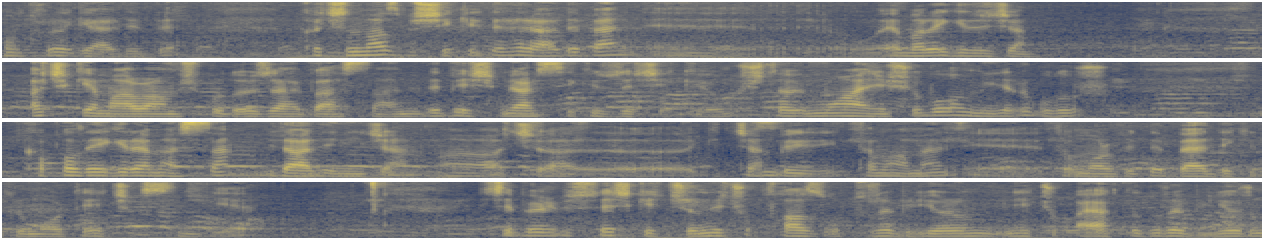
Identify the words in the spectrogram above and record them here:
kontrole gel dedi. Kaçınılmaz bir şekilde herhalde ben e, MR'a gireceğim. Açık MR varmış burada özel bir hastanede. 5 milyar 800'e çekiyormuş. Tabii muayene şu bu 10 milyarı bulur. Kapalıya giremezsem bir daha deneyeceğim. Açığa e, gideceğim. Bir tamamen e, tomografide beldeki durum ortaya çıksın diye. İşte böyle bir süreç geçiyorum. Ne çok fazla oturabiliyorum, ne çok ayakta durabiliyorum.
